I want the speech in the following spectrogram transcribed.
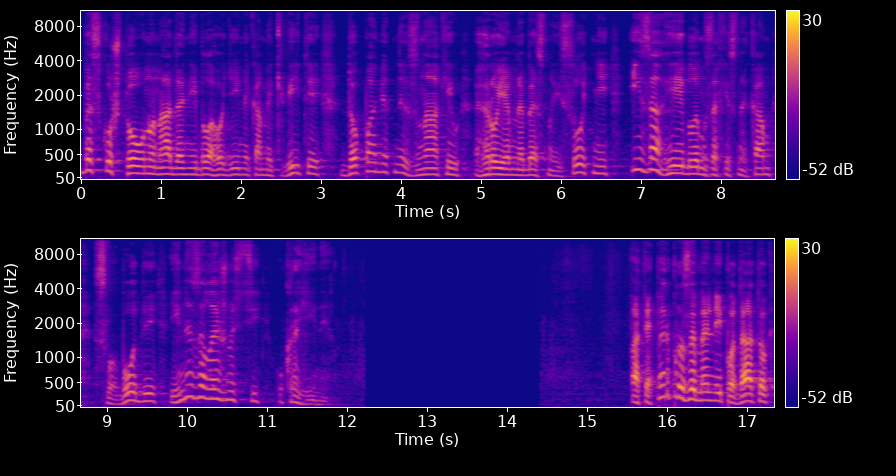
безкоштовно надані благодійниками квіти до пам'ятних знаків Героям Небесної Сотні і загиблим захисникам свободи і незалежності України. А тепер про земельний податок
